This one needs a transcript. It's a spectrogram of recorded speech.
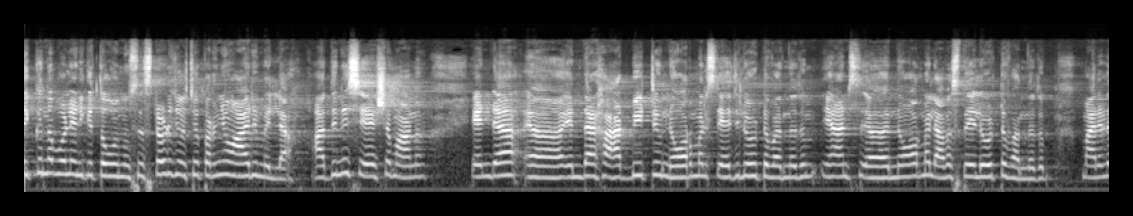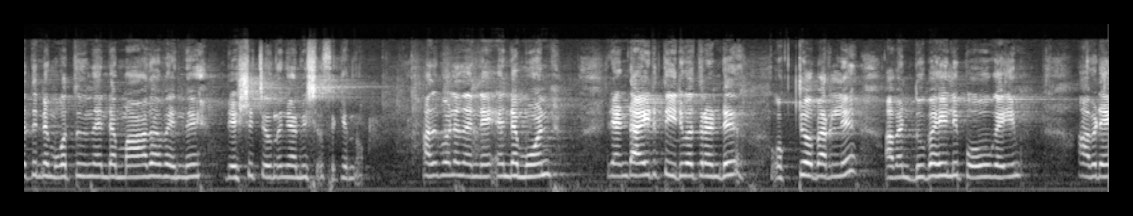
നിൽക്കുന്ന പോലെ എനിക്ക് തോന്നുന്നു. സിസ്റ്ററോട് ചോദിച്ചാൽ പറഞ്ഞു ആരുമില്ല. അതിന് ശേഷമാണ് എന്റെ എന്റെ ഹാർട്ട് ബീറ്റ് നോർമൽ സ്റ്റേജിലോട്ട് വന്നതും ഞാൻ നോർമൽ അവസ്ഥയിലോട്ട് വന്നതും മരണത്തിന്റെ മുഖത്ത് നിന്ന് എന്റെ മാതാവ് എന്നെ രക്ഷിച്ചു എന്ന് ഞാൻ വിശ്വസിക്കുന്നു. അതുപോലെ തന്നെ എന്റെ മോൻ രണ്ടായിരത്തി ഇരുപത്തിരണ്ട് ഒക്ടോബറിൽ അവൻ ദുബൈയിൽ പോവുകയും അവിടെ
